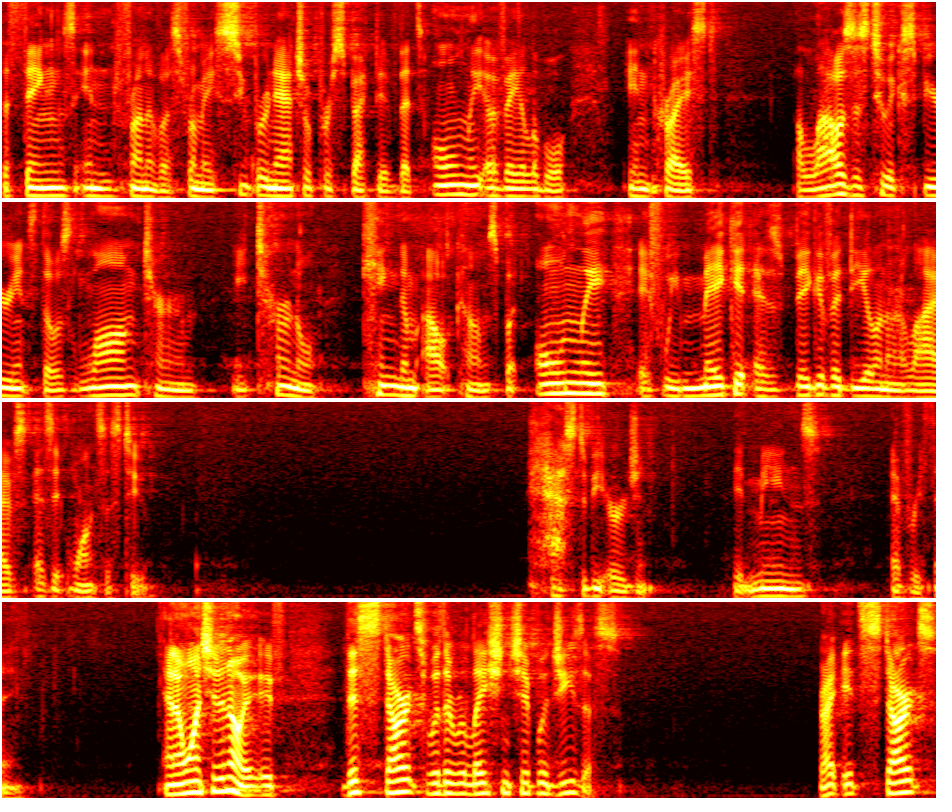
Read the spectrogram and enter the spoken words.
the things in front of us from a supernatural perspective that's only available in Christ, allows us to experience those long term, eternal kingdom outcomes, but only if we make it as big of a deal in our lives as it wants us to. It has to be urgent, it means everything. And I want you to know if this starts with a relationship with Jesus, right? It starts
